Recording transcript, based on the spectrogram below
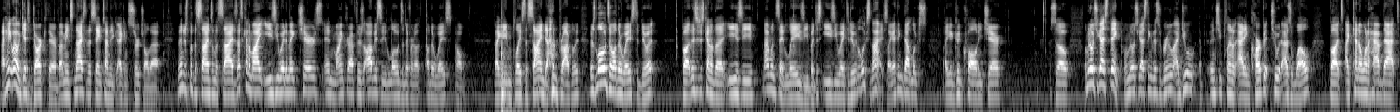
I hate how it gets dark there, but I mean, it's nice at the same time that I can search all that. And then just put the signs on the sides. That's kind of my easy way to make chairs in Minecraft. There's obviously loads of different other ways. Oh, if I can even place the sign down properly. There's loads of other ways to do it. But this is just kind of the easy, I wouldn't say lazy, but just easy way to do it. And it looks nice. Like, I think that looks like a good quality chair. So, let me know what you guys think. Let me know what you guys think of this room. I do eventually plan on adding carpet to it as well. But I kind of want to have that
